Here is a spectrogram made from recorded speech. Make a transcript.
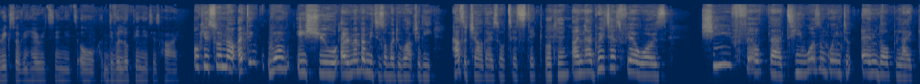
risk of inheriting it or developing it is high. Okay, so now I think one issue I remember meeting somebody who actually has a child that is autistic. Okay. And her greatest fear was she felt that he wasn't going to end up like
